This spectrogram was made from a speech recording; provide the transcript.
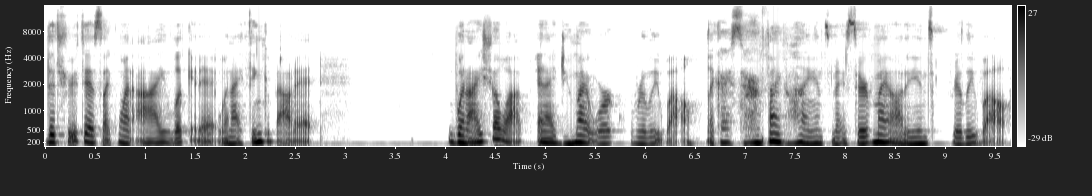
The truth is, like when I look at it, when I think about it, when I show up and I do my work really well, like I serve my clients and I serve my audience really well,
